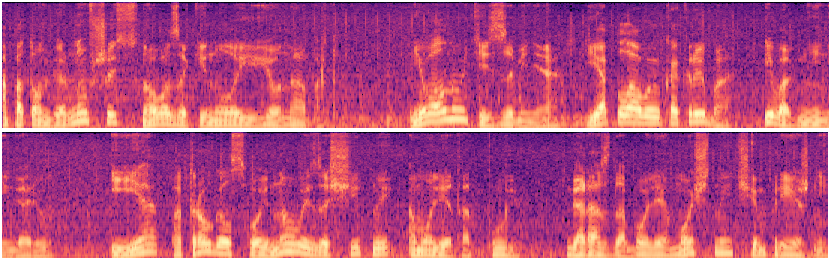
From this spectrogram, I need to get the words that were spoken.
а потом, вернувшись, снова закинула ее на борт. «Не волнуйтесь за меня, я плаваю как рыба и в огне не горю». И я потрогал свой новый защитный амулет от пуль, гораздо более мощный, чем прежний.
